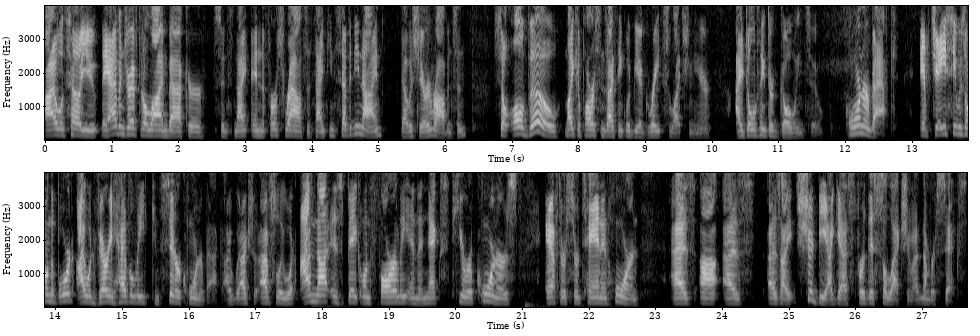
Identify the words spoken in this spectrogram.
I will tell you, they haven't drafted a linebacker since ni- in the first round since 1979. That was Jerry Robinson. So although Micah Parsons, I think, would be a great selection here, I don't think they're going to. Cornerback. If Jaycee was on the board, I would very heavily consider cornerback. I actually absolutely would. I'm not as big on Farley and the next tier of corners after Surtain and Horn as uh, as as I should be, I guess, for this selection at number six.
